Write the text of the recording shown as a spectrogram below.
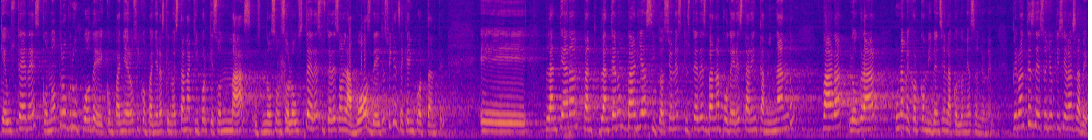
que ustedes con otro grupo de compañeros y compañeras que no están aquí porque son más, no son solo ustedes, ustedes son la voz de ellos, fíjense qué importante, eh, plantearon, plantearon varias situaciones que ustedes van a poder estar encaminando para lograr una mejor convivencia en la colonia San Leonel. Pero antes de eso yo quisiera saber,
